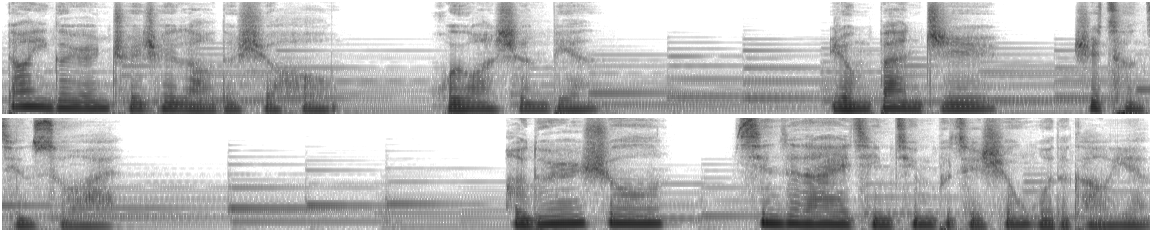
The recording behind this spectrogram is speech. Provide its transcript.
当一个人垂垂老的时候，回望身边，仍半知是曾经所爱。好多人说，现在的爱情经不起生活的考验，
